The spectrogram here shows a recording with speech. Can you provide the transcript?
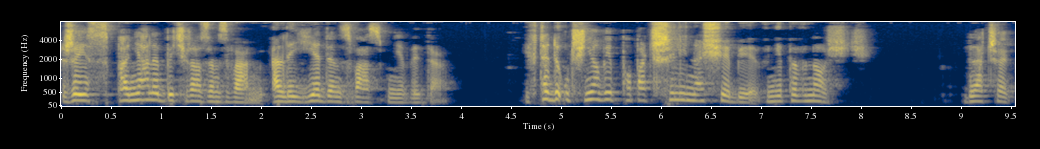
że jest wspaniale być razem z wami, ale jeden z was mnie wyda. I wtedy uczniowie popatrzyli na siebie w niepewności. Dlaczego?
